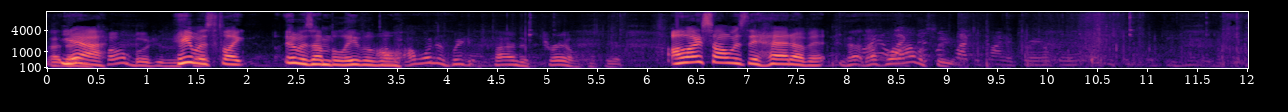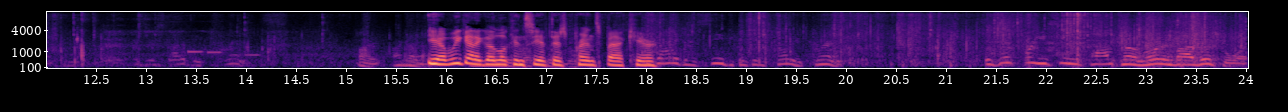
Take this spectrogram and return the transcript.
That, Yeah. palm bushes. He stuff. was like it was unbelievable. I wonder if we could find this trail here. All I saw was the head of it. That, that's what I was seeing. Like a kind of trail thing. All right, I got Yeah, we got to go look and see if there's prints back here. Gotta go see because there's probably print. Is this where you seen the palm? No, running by this way.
